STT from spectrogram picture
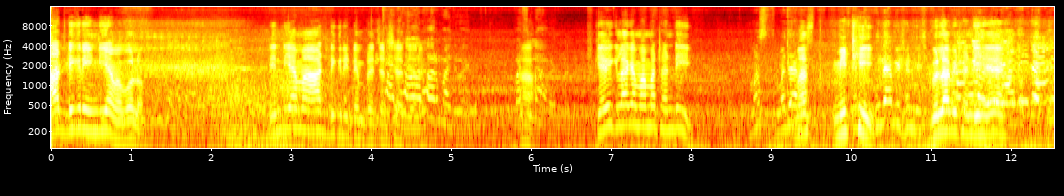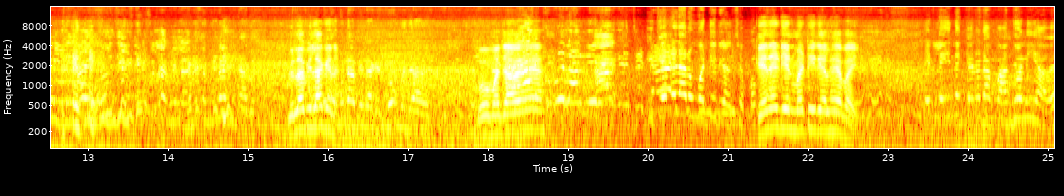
આઠ ડિગ્રી ઇન્ડિયામાં બોલો. ઇન્ડિયામાં આઠ ડિગ્રી ટેમ્પરેચર છે અત્યારે. હા. કેવીક લાગે મામા ઠંડી? મસ્ત મીઠી. ગુલાબી ઠંડી હે ગુલાબી લાગે ને? બહુ મજા આવે. કેનેડિયન મટીરિયલ હે ભાઈ. એટલે એને કેનેડા વાંધો નહીં આવે.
